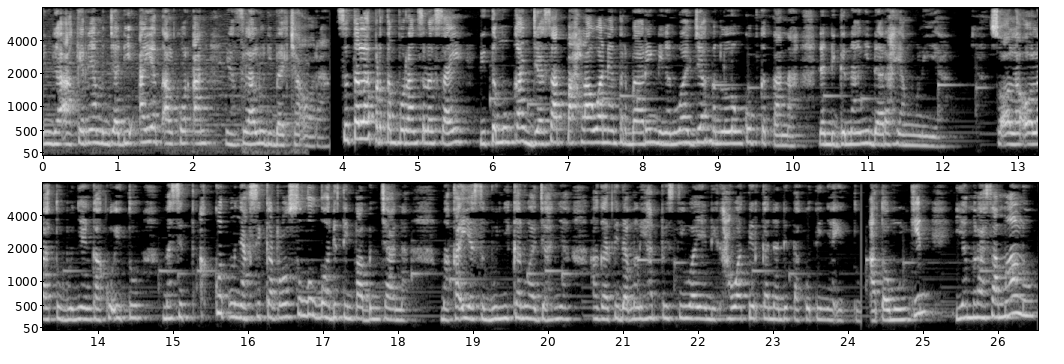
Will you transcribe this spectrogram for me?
hingga akhirnya menjadi ayat Al-Quran yang selalu dibaca orang. Setelah pertempuran selesai, ditemukan jasad pahlawan yang terbaring dengan wajah menelungkup ke tanah dan digenangi darah yang mulia. Seolah-olah tubuhnya yang kaku itu masih takut menyaksikan Rasulullah ditimpa bencana, maka ia sembunyikan wajahnya agar tidak melihat peristiwa yang dikhawatirkan dan ditakutinya itu. Atau mungkin ia merasa malu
